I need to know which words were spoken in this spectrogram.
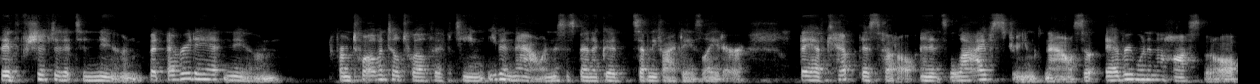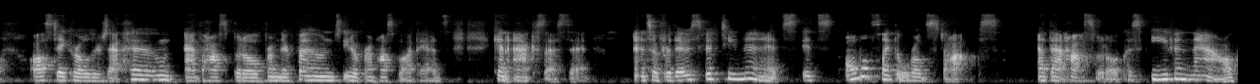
they've shifted it to noon, but every day at noon, from 12 until 12:15 even now and this has been a good 75 days later they have kept this huddle and it's live streamed now. So everyone in the hospital all stakeholders at home at the hospital from their phones you know from hospital ipads can access it and so for those 15 minutes it's almost like the world stops at that hospital because even now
